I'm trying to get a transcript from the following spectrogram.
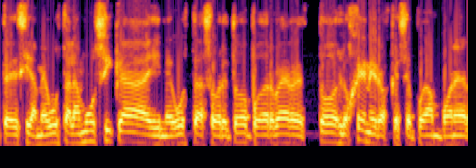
te decía, me gusta la música y me gusta sobre todo poder ver todos los géneros que se puedan poner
